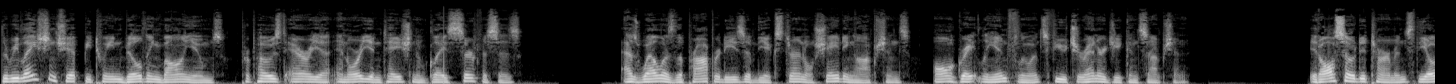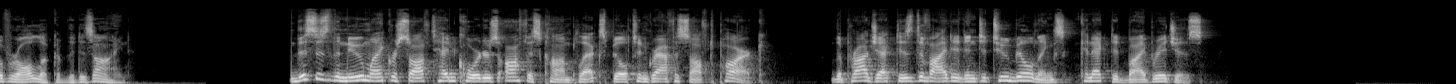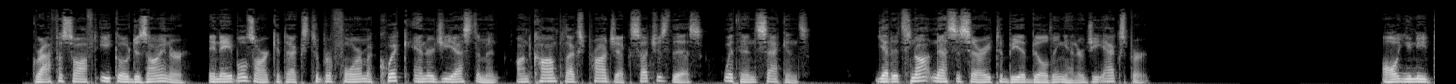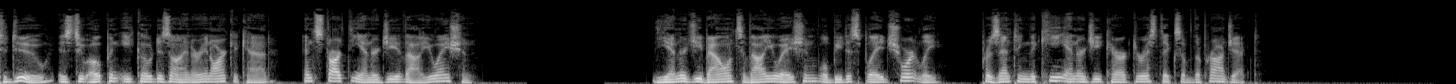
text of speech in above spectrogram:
The relationship between building volumes, proposed area, and orientation of glazed surfaces, as well as the properties of the external shading options, all greatly influence future energy consumption. It also determines the overall look of the design. This is the new Microsoft headquarters office complex built in Graphisoft Park. The project is divided into two buildings connected by bridges. Graphisoft EcoDesigner enables architects to perform a quick energy estimate on complex projects such as this within seconds. Yet it's not necessary to be a building energy expert. All you need to do is to open EcoDesigner in ArchiCAD and start the energy evaluation. The energy balance evaluation will be displayed shortly, presenting the key energy characteristics of the project.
